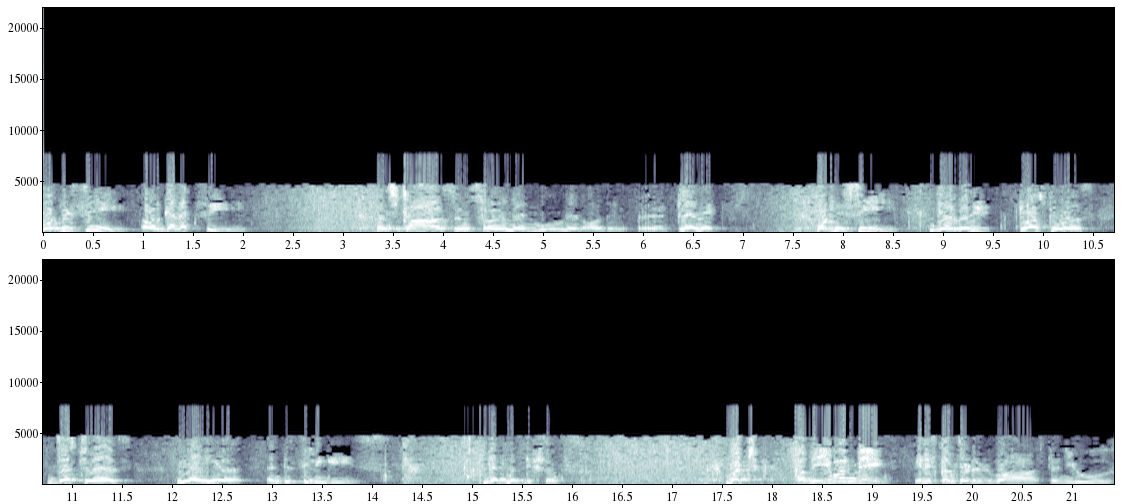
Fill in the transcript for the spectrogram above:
what we see, our galaxy, and stars and sun and moon and all the uh, planets, what we see, they are very close to us, just as we are here and this ceiling is. That much difference. But for the human being, it is considered vast and huge,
